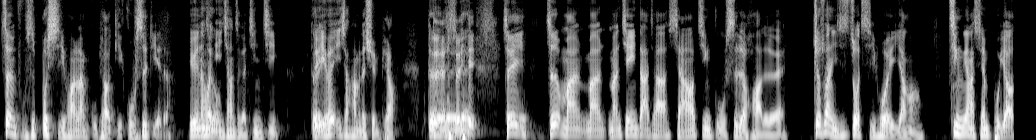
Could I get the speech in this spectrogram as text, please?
政府是不喜欢让股票跌、股市跌的，因为那会影响整个经济，对对，也会影响他们的选票。对对对所以所以其实蛮蛮蛮建议大家想要进股市的话，对不对？就算你是做期货一样哦，尽量先不要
